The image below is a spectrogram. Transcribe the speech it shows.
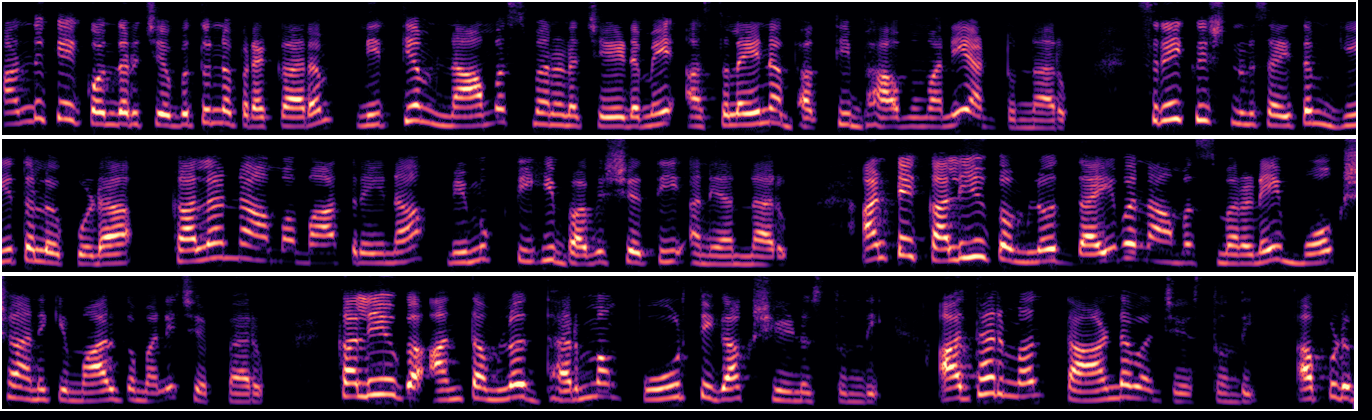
అందుకే కొందరు చెబుతున్న ప్రకారం నిత్యం నామస్మరణ చేయడమే అసలైన భక్తి భావం అని అంటున్నారు. శ్రీకృష్ణుడు సైతం గీతలో కూడా కలనామ మాత్రైనా విముక్తి భవిష్యతి అని అన్నారు. అంటే కలియుగంలో దైవ నామస్మరణే మోక్షానికి మార్గమని చెప్పారు. కలియుగ అంతంలో ధర్మం పూర్తిగా క్షీణిస్తుంది. అధర్మం తాండవం చేస్తుంది. అప్పుడు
